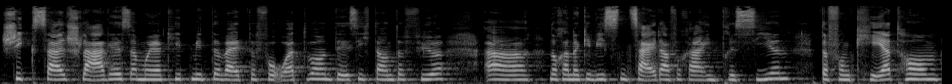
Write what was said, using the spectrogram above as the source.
Schicksalsschlages einmal ein KIT-Mitarbeiter vor Ort war und der sich dann dafür äh, nach einer gewissen Zeit einfach auch interessieren, davon gehört haben.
